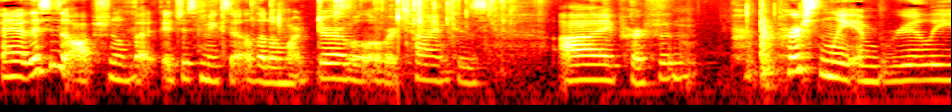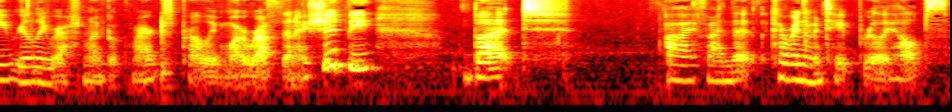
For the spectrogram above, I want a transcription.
I know this is optional, but it just makes it a little more durable over time because I perfectly personally am really, really rough on my bookmarks, probably more rough than I should be, but I find that covering them in tape really helps.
